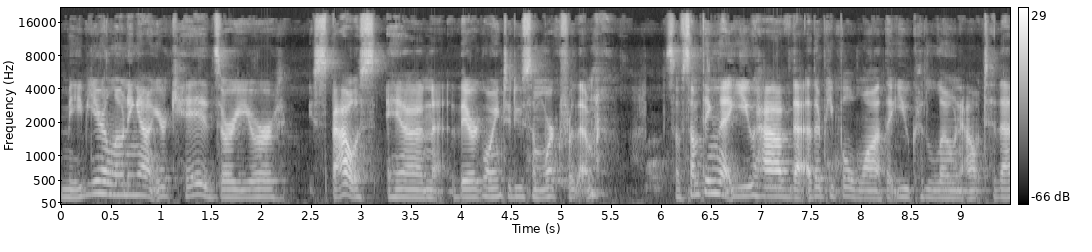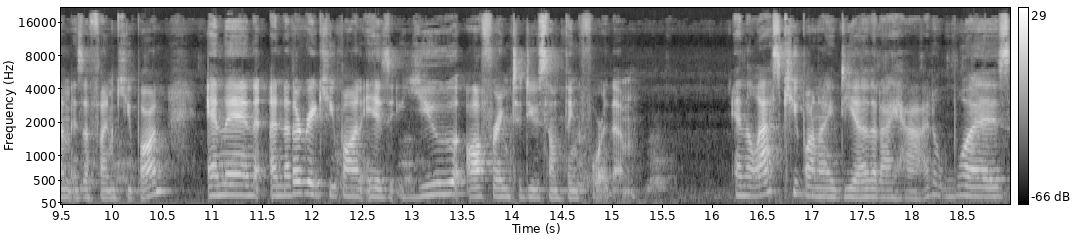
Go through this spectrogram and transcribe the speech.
Maybe you're loaning out your kids or your spouse and they're going to do some work for them. So, something that you have that other people want that you could loan out to them is a fun coupon. And then another great coupon is you offering to do something for them. And the last coupon idea that I had was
